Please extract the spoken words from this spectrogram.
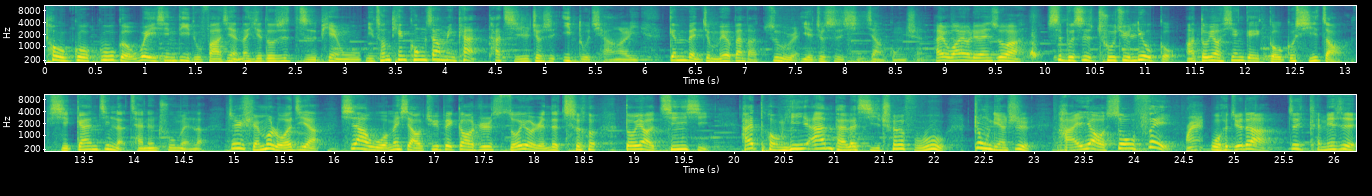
透过 Google 卫星地图发现那些都是纸片屋。你从天空上面看，它其实就是一堵墙而已，根本就没有办法住人，也就是形象工程。还有网友留言说啊，是不是出去遛狗啊都要先给狗狗洗澡，洗干净了才能出门了？这是什么逻辑啊？下午我们小区被告知所所有人的车都要清洗，还统一安排了洗车服务，重点是还要收费。我觉得啊，这肯定是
